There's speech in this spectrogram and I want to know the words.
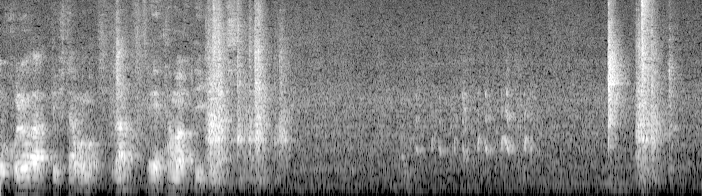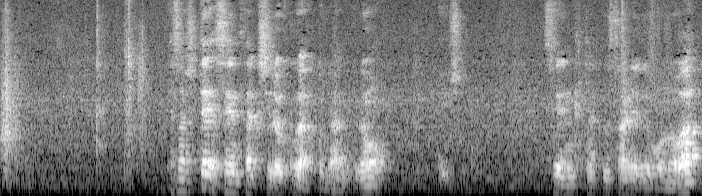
う転がってきたものが、えー溜まっていきます。そして選択肢6がここにあるんだけどもよいしょ。選択されるものは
